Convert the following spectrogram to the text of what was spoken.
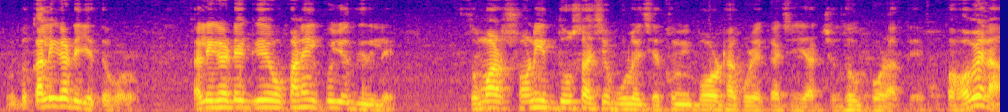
তুমি তো কালীঘাটে যেতে পারো। কালীঘাটে গিয়ে ওখানেই পুজো দিলে। তোমার শনির দোষ আছে বলেছে, তুমি বড় ঠাকুরের কাছে যাচ্ছ ধূপ ঘোরাতে তো হবে না।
